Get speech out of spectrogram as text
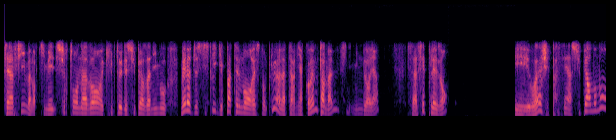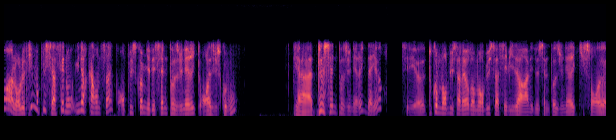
C'est un film alors qui met surtout en avant euh, Crypto et des super animaux, mais la Justice League est pas tellement en reste non plus. Elle intervient quand même pas mal, mine de rien. C'est assez plaisant. Et ouais, j'ai passé un super moment. hein. Alors le film en plus c'est assez long, 1h45. En plus comme il y a des scènes post-génériques, on reste jusqu'au bout. Il y a deux scènes post-génériques d'ailleurs. C'est euh, tout comme Morbus. hein. D'ailleurs dans Morbus c'est assez bizarre hein, les deux scènes post-génériques qui sont euh,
